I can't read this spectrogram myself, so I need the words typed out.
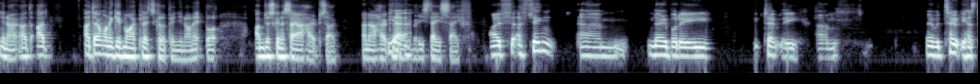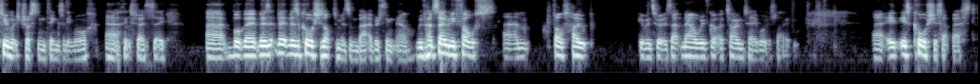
You know, I, I, I don't want to give my political opinion on it, but I'm just going to say I hope so, and I hope yeah. that everybody stays safe. I, th- I think um, nobody totally um, nobody totally has too much trust in things anymore. Uh, it's fair to say. Uh, but there, there's there's a cautious optimism about everything now. We've had so many false um, false hope given to it is that now we've got a timetable. It's like uh, it, it's cautious at best.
